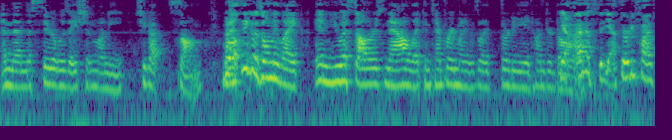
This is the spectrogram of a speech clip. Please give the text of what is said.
and then the serialization money. She got some. But I think it was only like, in US dollars now, like contemporary money was like $3,800. Yeah, I have to, yeah, thirty-five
